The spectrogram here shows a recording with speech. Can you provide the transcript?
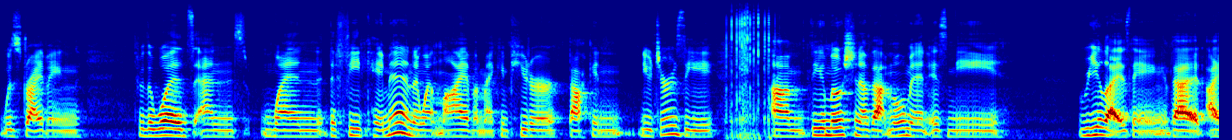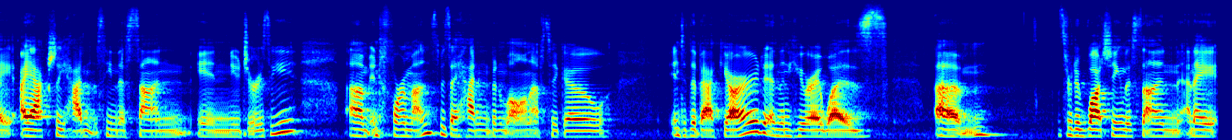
was driving through the woods. And when the feed came in and went live on my computer back in New Jersey, um, the emotion of that moment is me realizing that I, I actually hadn't seen the sun in New Jersey um, in four months because I hadn't been well enough to go into the backyard. And then here I was. Um, sort of watching the sun and I,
